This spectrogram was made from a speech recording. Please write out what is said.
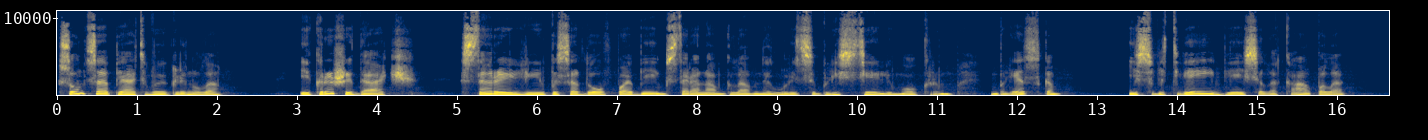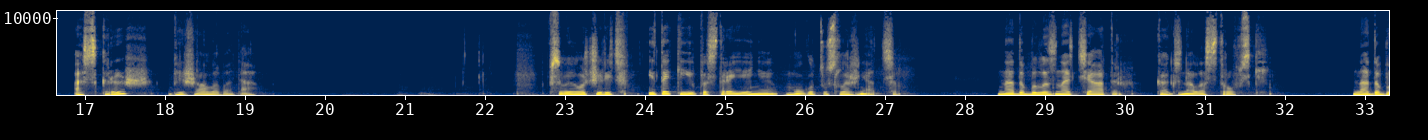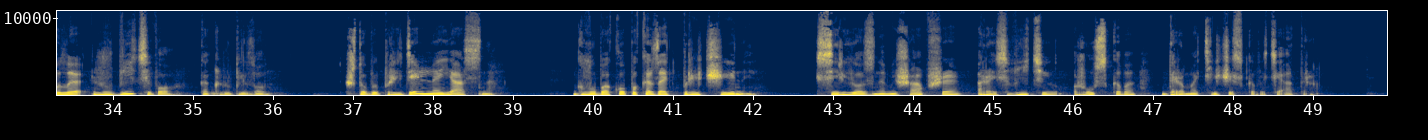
солнце опять выглянуло, и крыши дач, старые липы садов по обеим сторонам главной улицы блестели мокрым блеском, и с ветвей весело капала, а с крыш бежала вода. В свою очередь, и такие построения могут усложняться. Надо было знать театр, как знал Островский. Надо было любить его, как любил он, чтобы предельно ясно, глубоко показать причины – серьезно мешавшее развитию русского драматического театра.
